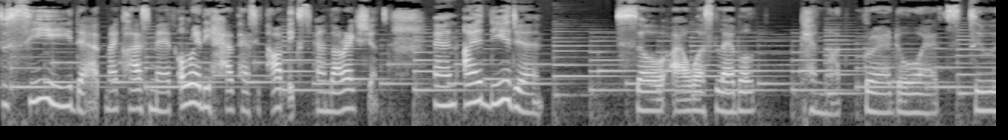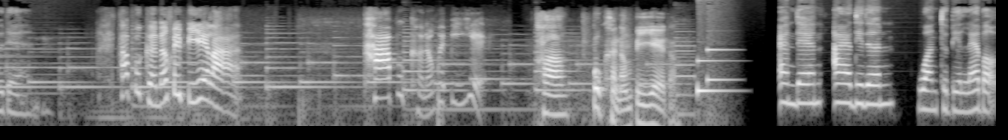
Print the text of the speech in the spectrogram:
to see that my classmates already had thesis topics and directions and I didn't. So I was labeled cannot graduate student. 他不可能会毕业啦。他不可能会毕业。他不可能毕业的。 And then I didn't want to be labeled.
